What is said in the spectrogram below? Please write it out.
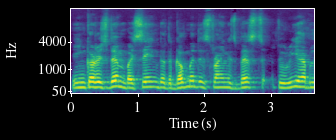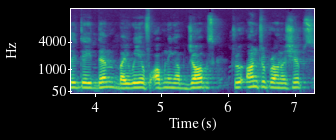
he encouraged them by saying that the government is trying its best to rehabilitate them by way of opening up jobs through entrepreneurships.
